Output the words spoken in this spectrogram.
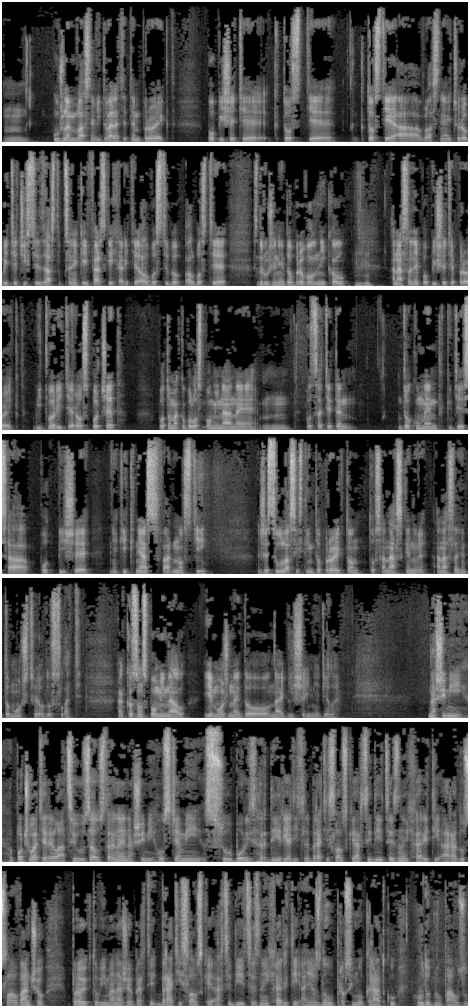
um, už len vlastne vytvárate ten projekt, popíšete, kto ste, kto ste a vlastne aj čo robíte, či ste zástupca nejakej farskej charite alebo ste, alebo ste združenie dobrovoľníkov mm-hmm. a následne popíšete projekt. Vytvoríte rozpočet, potom ako bolo spomínané, um, v podstate ten dokument, kde sa podpíše nejaký kňaz farnosti, že súhlasí s týmto projektom, to sa naskenuje a následne to môžete odoslať. Ako som spomínal, je možné do najbližšej nedele. Našimi, počúvate reláciu zaustrené, našimi hostiami sú Boris Hrdý, riaditeľ Bratislavskej arcidieceznej Charity a Radoslav Vančo, projektový manažer Bratislavskej arcidieceznej Charity a ja znovu prosím o krátku hudobnú pauzu.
